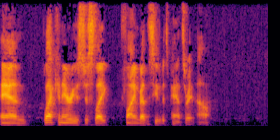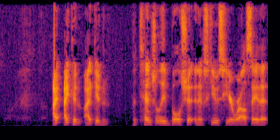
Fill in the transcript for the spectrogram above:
and Black Canary is just like flying by the seat of its pants right now. I, I could I could potentially bullshit an excuse here where I'll say that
